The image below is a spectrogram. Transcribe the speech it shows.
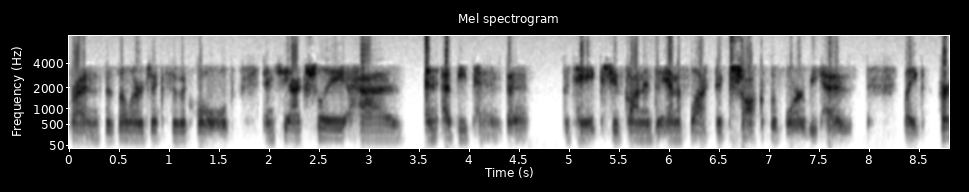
friends is allergic to the cold, and she actually has an EpiPen that to take. She's gone into anaphylactic shock before because, like, her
